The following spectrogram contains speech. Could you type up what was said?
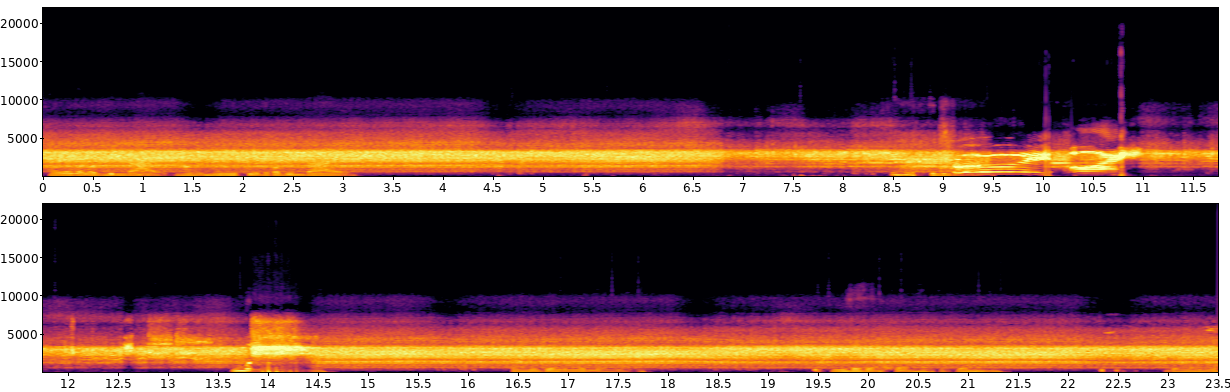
เขาเรียกว่ารถบินได้นะครับผมไม่มีปีกแต่ก็บินได้โอ้โหจะบินเอ้ยโอ้ยหมดเลยนะต่างบินเพื่อนกันหมดเลยนะไม่ใช่แสงแก้วนะครับเดินหาเดินแล้วนะ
